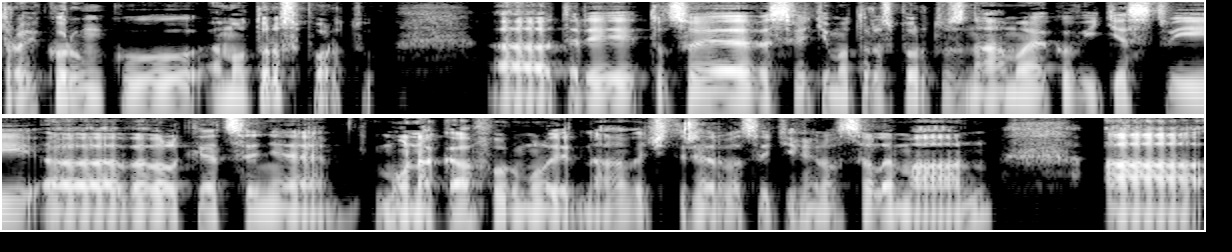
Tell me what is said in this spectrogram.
trojkorunku motorsportu. Tedy to, co je ve světě motorsportu známo jako vítězství ve velké ceně Monaka Formule 1 ve 24 hodinovce Le Mans a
